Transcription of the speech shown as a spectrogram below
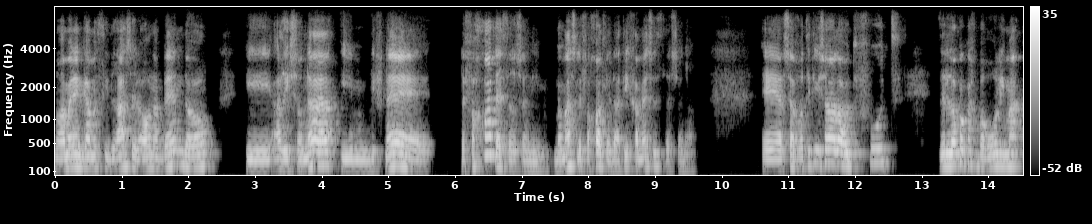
נורא מעניין גם הסדרה של אורנה בנדור, היא הראשונה, היא לפני לפחות עשר שנים, ממש לפחות, לדעתי חמש עשרה שנה. אה, עכשיו רציתי לשאול על העודפות, זה לא כל כך ברור לי מה,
